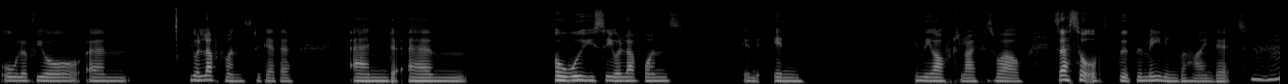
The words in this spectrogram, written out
all of your um, your loved ones together and um or will you see your loved ones in in in the afterlife as well so that's sort of the, the meaning behind it Mm-hmm.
